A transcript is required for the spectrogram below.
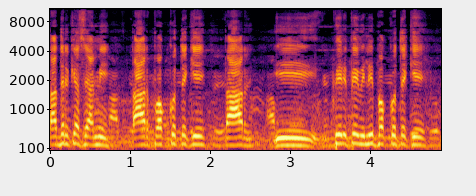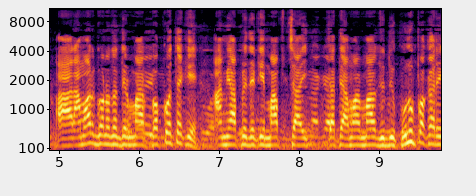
তাদের কাছে আমি তার পক্ষ থেকে, তার ফ্যামিলির পক্ষ থেকে আর আমার গণতন্ত্রের মার পক্ষ থেকে আমি আপনাদেরকে মাপ চাই, যাতে আমার মা যদি কোনো প্রকারে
